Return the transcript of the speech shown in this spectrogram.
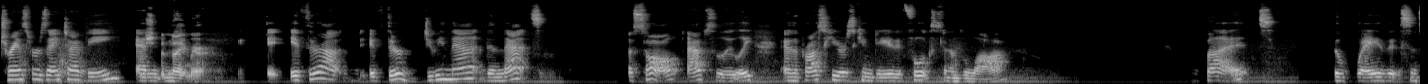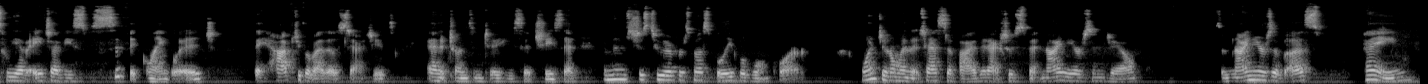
transfers HIV It's a nightmare. if they're out if they're doing that, then that's assault, absolutely. And the prosecutors can do the full extent of the law. But the way that since we have HIV specific language, they have to go by those statutes, and it turns into he said, she said, and then it's just whoever's most believable in court. One gentleman that testified that actually spent nine years in jail, so nine years of us paying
